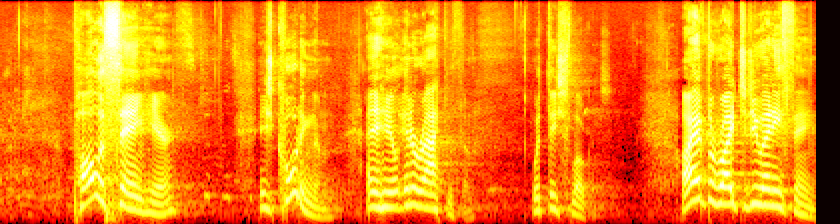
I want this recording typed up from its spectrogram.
Paul is saying here, he's quoting them, and he'll interact with them with these slogans. I have the right to do anything,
